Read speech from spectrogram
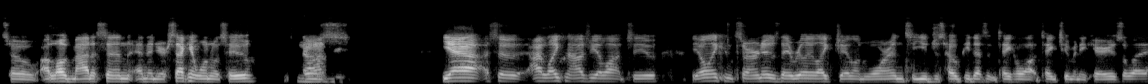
So I love Mattison, And then your second one was who? Najee. yeah. So I like Najee a lot too. The only concern is they really like Jaylen Warren. So you just hope he doesn't take a lot, take too many carries away.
